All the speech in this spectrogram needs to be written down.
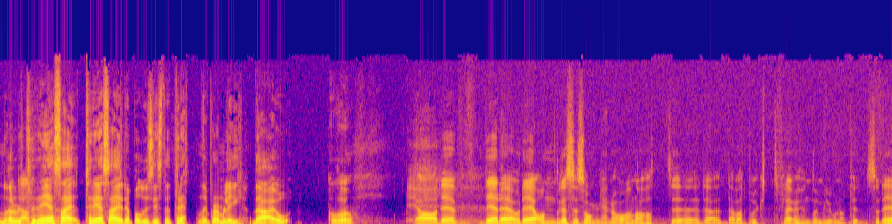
nå er det vel tre, sei, tre seire på de siste 13 i Premier League. Det er jo altså Ja, det, det er det, og det er andre sesongen, og han har hatt, eh, det har vært brukt flere hundre millioner pund. Så det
